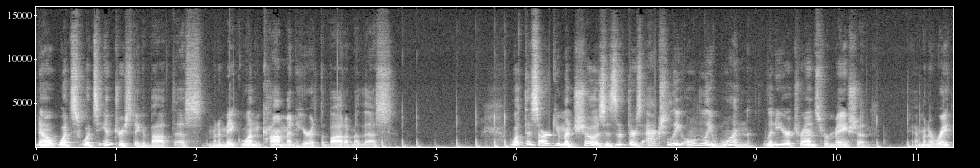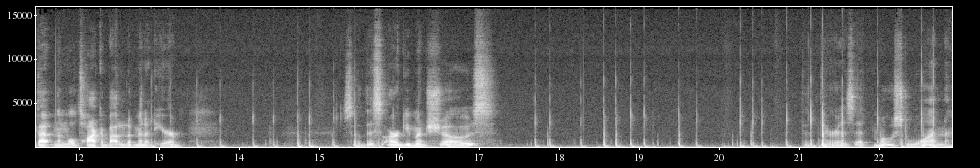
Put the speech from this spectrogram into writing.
Now, what's, what's interesting about this, I'm going to make one comment here at the bottom of this. What this argument shows is that there's actually only one linear transformation. Okay, I'm going to write that and then we'll talk about it a minute here. So this argument shows is at most one.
